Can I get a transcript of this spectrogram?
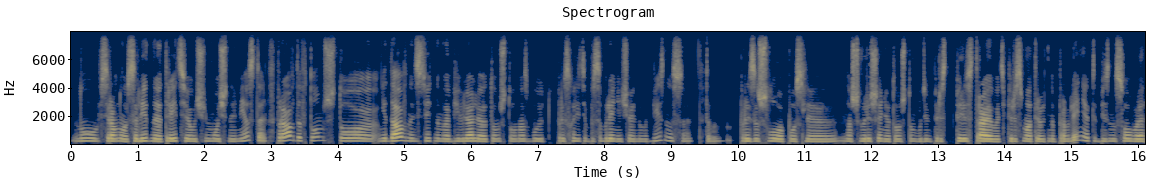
Но все равно солидное третье, очень мощное место. Правда в том, что недавно действительно мы объявляли о том, что у нас будет происходить обособление чайного бизнеса. Это произошло после нашего решения о том, что мы будем перестраивать, пересматривать направление, это бизнесовое.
